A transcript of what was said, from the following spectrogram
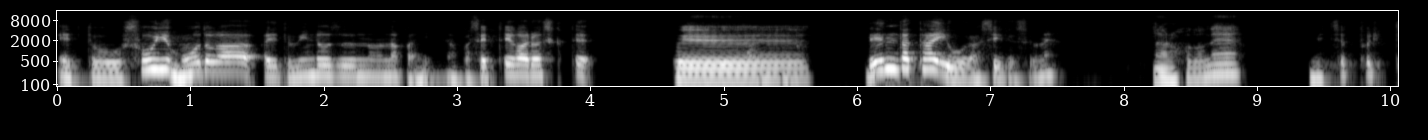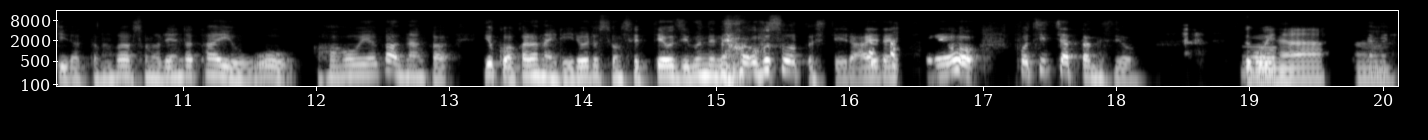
えっと、そういうモードが、えっと、Windows の中になんか設定があるらしくて、へえ連打対応らしいですよね。なるほどね。めっちゃトリッキーだったのが、その連打対応を母親がなんかよくわからないでいろいろその設定を自分で直そうとしている間にそれをポチっちゃったんですよ。すごいな。うん、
